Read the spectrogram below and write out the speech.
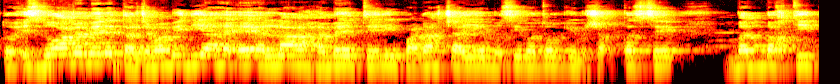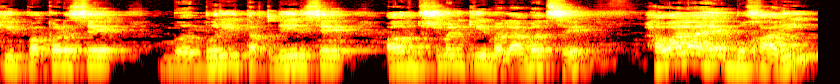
تو اس دعا میں میں نے ترجمہ بھی دیا ہے، اے اللہ، ہمیں تیری پناہ چاہیے، مصیبتوں کی مشقت سے، بدبختی کی پکڑ سے، بری تقدیر سے اور دشمن کی ملامت سے۔ حوالہ ہے بخاری،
